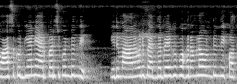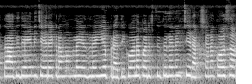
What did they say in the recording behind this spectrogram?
కోశకుడ్యాన్ని ఏర్పరచుకుంటుంది. ఇది మానవుడి పెద్ద పేగు కుహరంలో ఉంటుంది. కొత్త అతిథేయుని చేరే క్రమంలో ఎదురయ్యే ప్రతికూల పరిస్థితుల నుంచి రక్షణ కోసం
